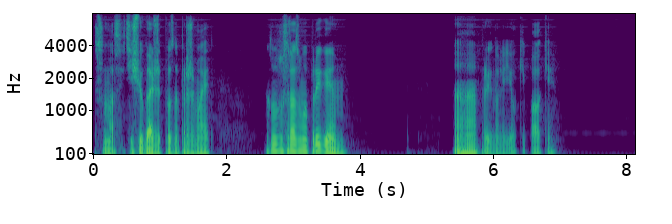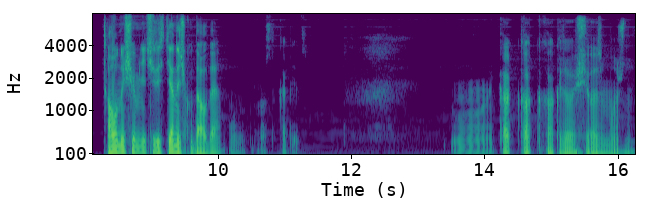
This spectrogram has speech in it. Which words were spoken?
С ума сойти. Еще гаджет поздно прожимает. А тут сразу мы прыгаем. Ага, прыгнули, елки-палки. А он еще мне через стеночку дал, да? Просто капец. Как, как, как это вообще возможно?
